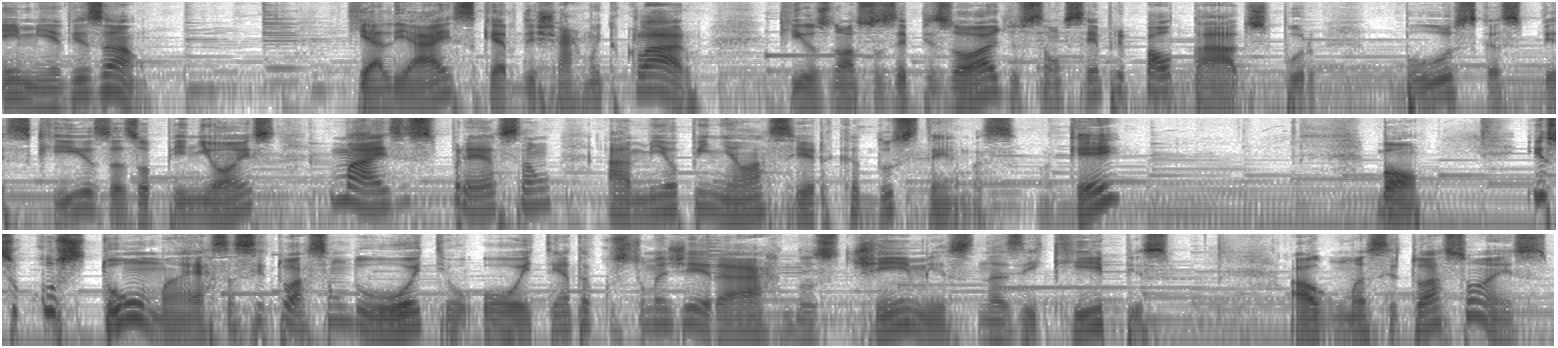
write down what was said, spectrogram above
em minha visão que aliás quero deixar muito claro que os nossos episódios são sempre pautados por buscas, pesquisas, opiniões, mas expressam a minha opinião acerca dos temas, ok? Bom, isso costuma, essa situação do 8 ou 80 costuma gerar nos times, nas equipes, algumas situações,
